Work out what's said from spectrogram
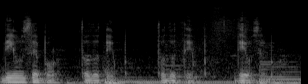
Deus é bom todo tempo, todo tempo. Deus é bom.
